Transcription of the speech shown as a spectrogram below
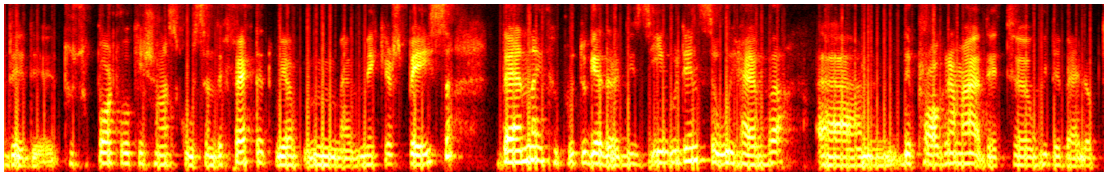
the, the, to support vocational schools and the fact that we have um, makerspace, then if we put together these ingredients, we have um, the program that uh, we developed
